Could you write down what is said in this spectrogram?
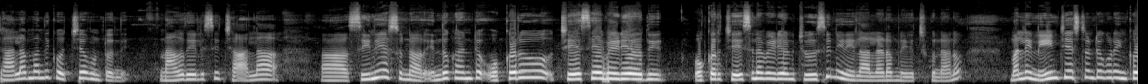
చాలామందికి వచ్చే ఉంటుంది. నాకు తెలిసి చాలా సీనియర్స్ ఉన్నారు. ఎందుకంటే ఒకరు చేసే వీడియోని ఒకరు చేసిన వీడియోని చూసి నేను ఇలా అల్లడం నేర్చుకున్నాను. మళ్ళీ నేను చేస్తుంటే కూడా ఇంకో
